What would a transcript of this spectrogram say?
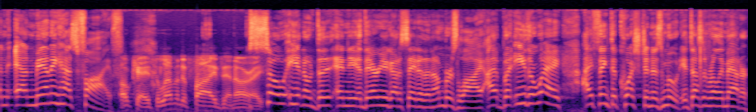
and and Manning has five. Okay, it's 11 to 5 then. All right. So you know, the, and you, there you got to say to the numbers lie. I, but either way, I think the question is moot. It doesn't really matter.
